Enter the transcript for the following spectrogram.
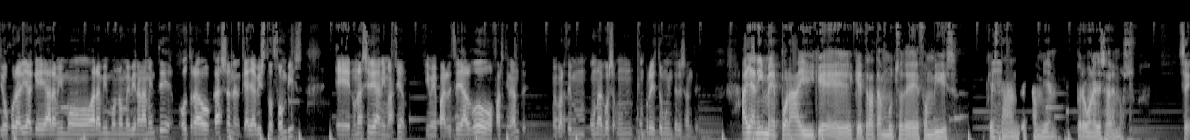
yo juraría que ahora mismo, ahora mismo no me viene a la mente otro caso en el que haya visto zombies en una serie de animación y me parece algo fascinante. Me parece una cosa, un, proyecto muy interesante. Hay animes por ahí que, tratan mucho de zombies, que, están, que están bien, pero bueno, ya sabemos. Sí,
